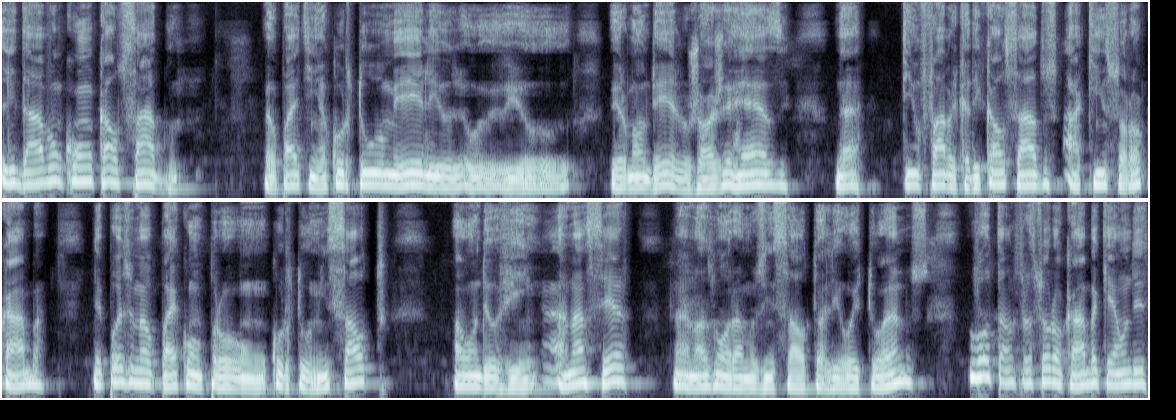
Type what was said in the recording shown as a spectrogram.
lidavam com calçado. Meu pai tinha curtume, ele e o, o, o irmão dele, o Jorge Reze, né? Tinham fábrica de calçados aqui em Sorocaba. Depois o meu pai comprou um curtume em Salto, aonde eu vim a nascer. Né? Nós moramos em Salto ali oito anos voltamos para Sorocaba, que é onde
